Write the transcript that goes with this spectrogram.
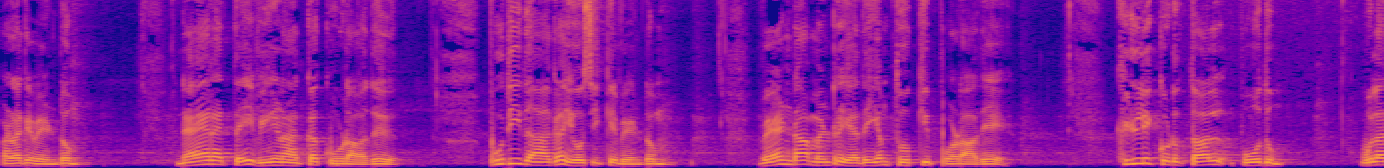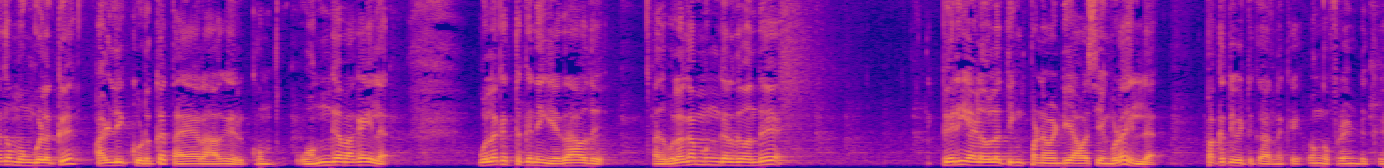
பழக வேண்டும். நேரத்தை வீணாக்க கூடாது. புதிதாக யோசிக்க வேண்டும். வேண்டாம் என்று எதையும் தூக்கி போடாதே. கிள்ளி கொடுத்தால் போதும். உலகம் உங்களுக்கு அள்ளி கொடுக்க தயாராக இருக்கும். உங்கள் வகையில். உலகத்துக்கு நீங்கள் ஏதாவது அது உலகம்ங்கிறது வந்து பெரிய அளவில் திங்க் பண்ண வேண்டிய அவசியம் கூட இல்லை. பக்கத்து வீட்டுக்காரனுக்கு உங்கள் ஃப்ரெண்டுக்கு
